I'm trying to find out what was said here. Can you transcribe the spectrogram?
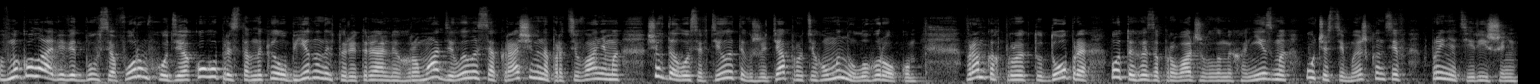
В Миколаєві відбувся форум, в ході якого представники об'єднаних територіальних громад ділилися кращими напрацюваннями, що вдалося втілити в життя протягом минулого року. В рамках проєкту Добре в ОТГ запроваджували механізми участі мешканців в прийнятті рішень,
